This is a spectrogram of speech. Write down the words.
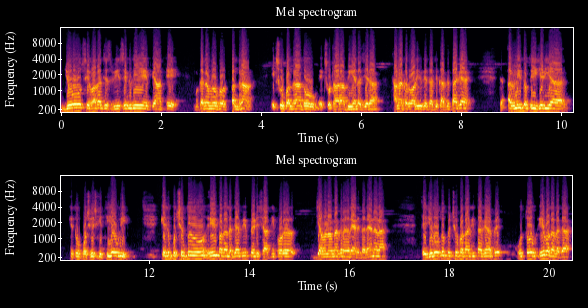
ਜੋ ਸੇਵਾਦਾਰ ਜਸਵੀਰ ਸਿੰਘ ਦੇ ਬਿਆਨ ਤੇ ਮੁਕੱਦਮਾ ਨੰਬਰ 15 115 ਤੋਂ 118 ਬੀਐਨ ਜਿਹੜਾ ਥਾਣਾ ਕਤਵਾਲੀ ਵਿਖੇ ਦਰਜ ਕਰ ਦਿੱਤਾ ਗਿਆ ਤੇ ਅਗਲੀ ਤਫਤੀਸ਼ ਜਿਹੜੀ ਆ, ਇਹ ਤੋਂ ਪੁੱਛਗਿੱਛ ਕੀਤੀ ਜਾਊਗੀ। ਇਹ ਤੋਂ ਪੁੱਛਣ ਤੋਂ ਇਹ ਪਤਾ ਲੱਗਾ ਵੀ ਪਿੰਡ ਸ਼ਾਦੀਪੁਰ ਜਮਨਾ ਨਗਰ ਹਰਿਆਣੇ ਦਾ ਰਹਿਣ ਵਾਲਾ ਤੇ ਜਦੋਂ ਤੋਂ ਪਿੱਛੋਂ ਪਤਾ ਕੀਤਾ ਗਿਆ ਫਿਰ ਉਹ ਇਹ ਪਤਾ ਲੱਗਾ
